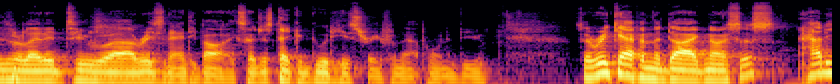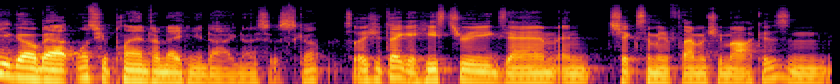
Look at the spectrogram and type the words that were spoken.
is related to uh, recent antibiotics. So just take a good history from that point of view. So recapping the diagnosis, how do you go about? What's your plan for making a diagnosis, Scott? so you should take a history exam and check some inflammatory markers and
